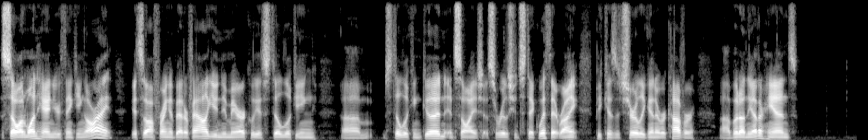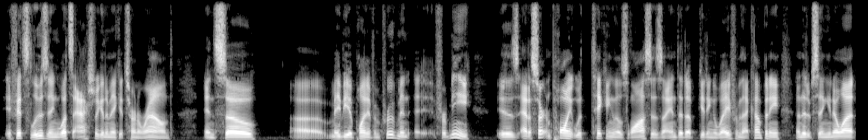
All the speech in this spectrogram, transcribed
so on one hand, you're thinking, all right, it's offering a better value numerically. It's still looking, um, still looking good, and so I so really should stick with it, right? Because it's surely going to recover. Uh, but on the other hand, if it's losing, what's actually going to make it turn around? And so uh, maybe a point of improvement eh, for me is at a certain point with taking those losses, I ended up getting away from that company. Ended up saying, you know what,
